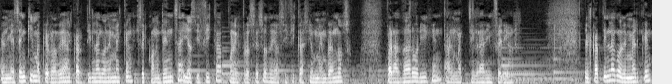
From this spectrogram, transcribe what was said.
El mesénquima que rodea el cartílago de Merkel se condensa y osifica por el proceso de osificación membranoso para dar origen al maxilar inferior. El cartílago de Merkel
